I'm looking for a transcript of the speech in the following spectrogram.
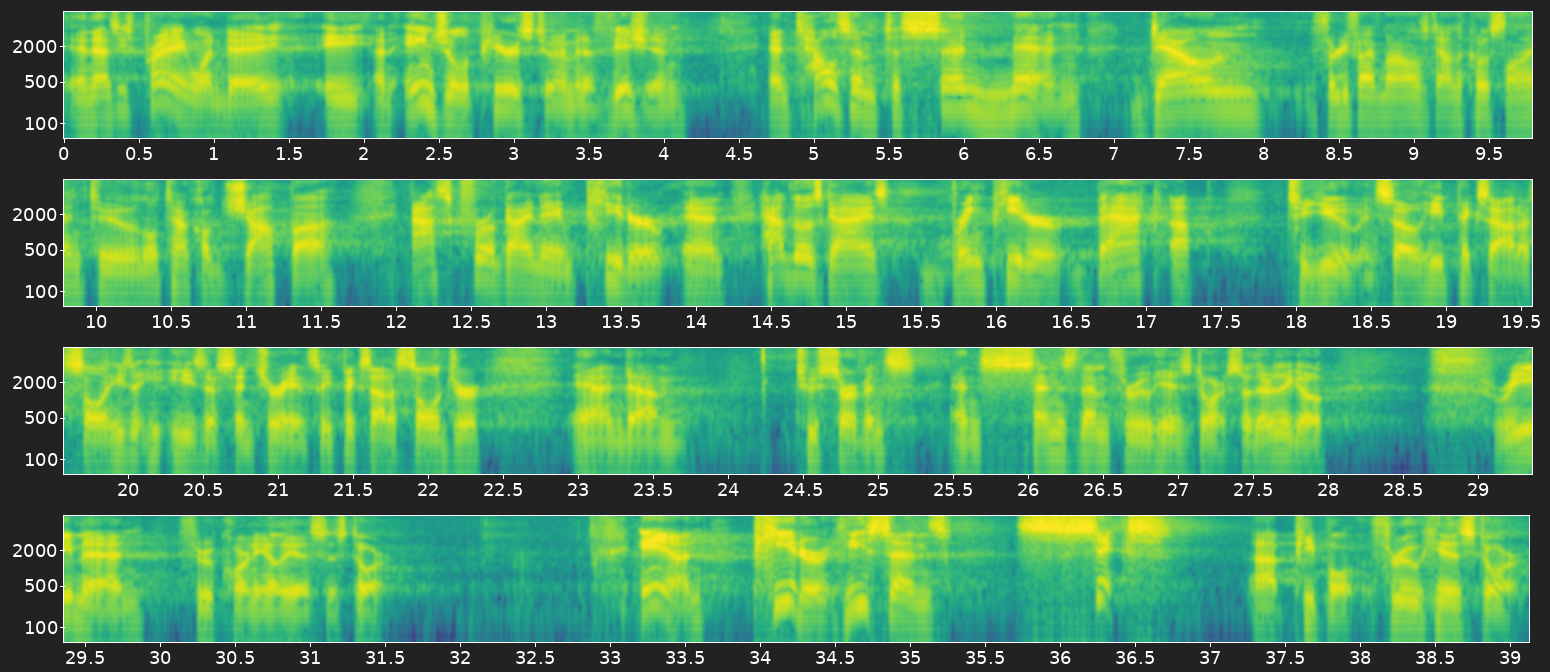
And as he's praying one day, a, an angel appears to him in a vision and tells him to send men down 35 miles down the coastline to a little town called Joppa ask for a guy named Peter and have those guys bring Peter back up to you. And so he picks out a soldier, he's a, he's a centurion, so he picks out a soldier and um, two servants and sends them through his door. So there they go, three men through Cornelius's door. And Peter, he sends six uh, people through his door.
